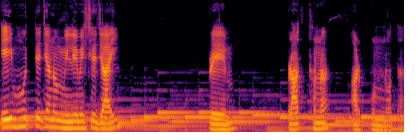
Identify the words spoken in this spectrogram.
এই মুহূর্তে যেন মিলেমিশে যায় প্রেম, প্রার্থনা আর পূর্ণতা।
